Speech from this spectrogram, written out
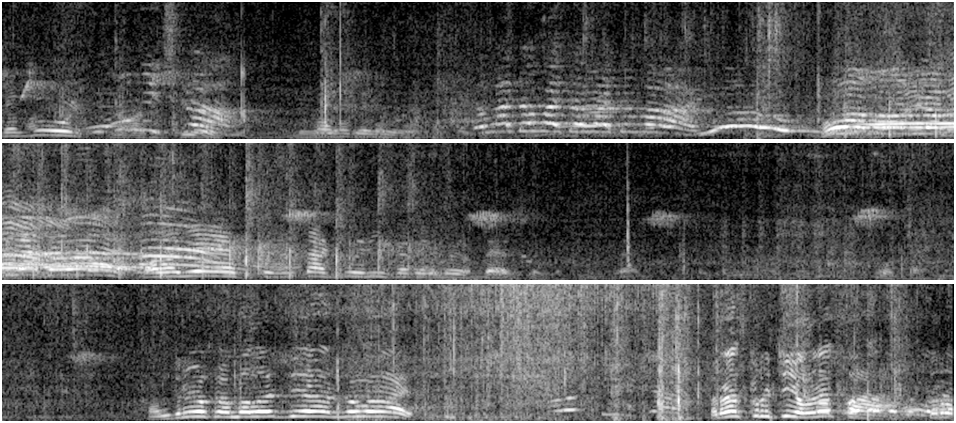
Газуй. Умничка! Давай, давай, давай, давай! О, молодец, давай. Молодець, ти так горіха перебив перший. Андрюха, молодец, давай. Раскрутил, раз. Второй.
